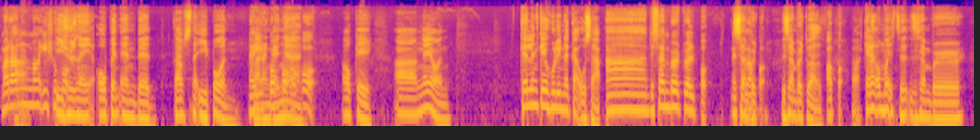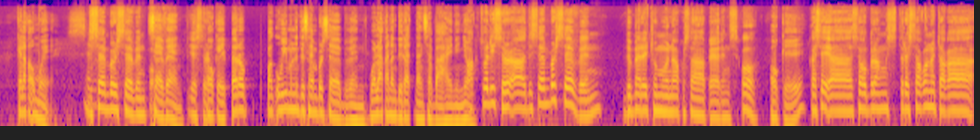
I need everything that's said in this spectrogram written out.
maraming ah, mga issue issues po. na open-ended. Tapos naipon. parang Naipon ganyan. po, opo. Okay. Ah, ngayon, kailan kayo huli nagkausap? Ah, December 12 po. Nito December, po. December 12. Opo. Ah, kailan ka umuwi? De- December, kailan ka umuwi? December 7 po. 7. Yes, sir. Okay, pero pag uwi mo ng December 7, wala ka nang diratnan sa bahay ninyo. Actually, sir, ah, December 7, dumiretso muna ako sa parents ko. Okay. Kasi ah, sobrang stress ako no, tsaka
